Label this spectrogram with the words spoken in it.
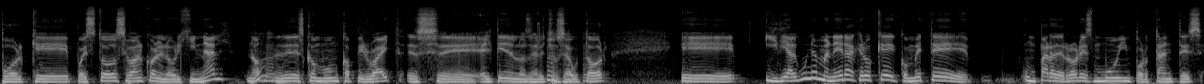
porque pues todos se van con el original, ¿no? Es como un copyright, es él tiene los derechos de autor. y de alguna manera creo que comete un par de errores muy importantes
